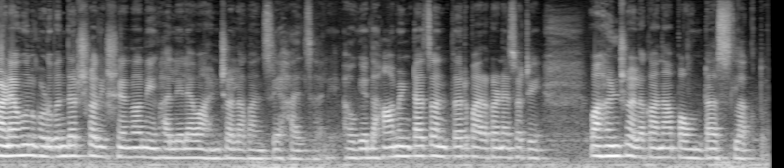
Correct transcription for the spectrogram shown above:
ठाण्याहून घोडबंदरच्या दिशेनं निघालेल्या वाहनचालकांचे हाल झाले. अवघे दहा मिनिटाचं अंतर पार करण्यासाठी वाहनचालकांना पाऊण तास लागतोय.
